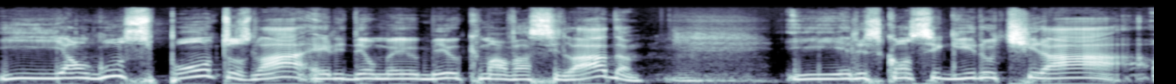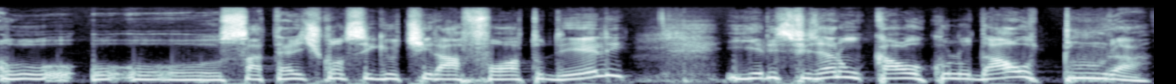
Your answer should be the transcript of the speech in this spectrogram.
e em alguns pontos lá, ele deu meio, meio que uma vacilada. Uhum. E eles conseguiram tirar, o, o, o, satélite conseguiu tirar a foto dele. E eles fizeram um cálculo da altura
